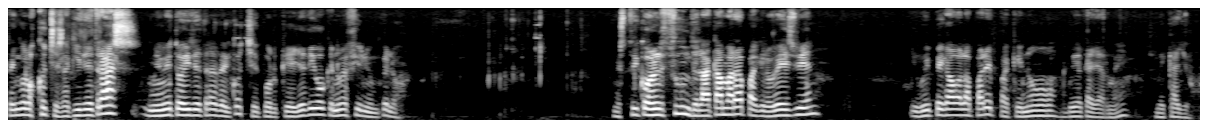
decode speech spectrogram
tengo los coches aquí detrás, me meto ahí detrás del coche, porque ya digo que no me fío ni un pelo. Estoy con el zoom de la cámara para que lo veáis bien, y voy pegado a la pared para que no... voy a callarme, ¿eh? me callo.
